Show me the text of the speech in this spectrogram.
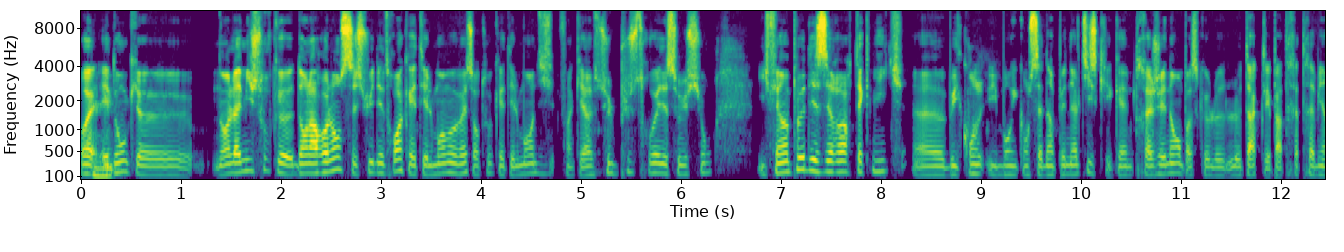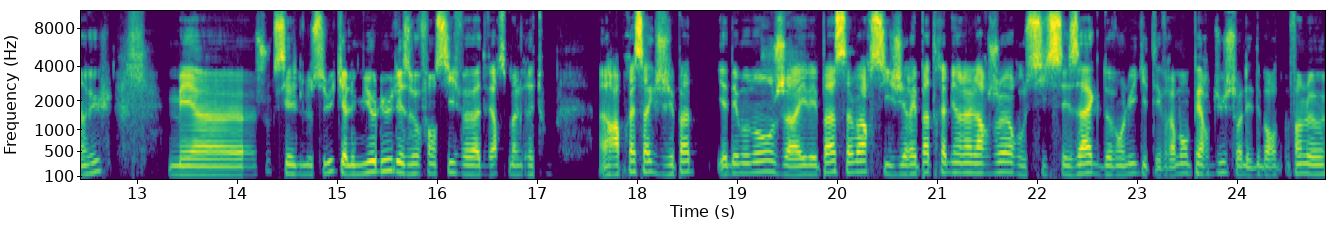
Ouais, et Mhm. donc, euh, non, l'ami, je trouve que dans la relance, c'est celui des trois qui a été le moins mauvais, surtout, qui a été le moins, enfin, qui a su le plus trouver des solutions. Il fait un peu des erreurs techniques. euh, il, con- bon, il concède un penalty, ce qui est quand même très gênant parce que le, le tacle n'est pas très très bien vu. Mais euh, je trouve que c'est celui qui a le mieux lu les offensives adverses malgré tout. Alors après, c'est vrai que j'ai pas. Il y a des moments où j'arrivais pas à savoir s'il gérait pas très bien la largeur ou si ses Zag devant lui qui étaient vraiment perdus sur les débords. Enfin, le,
